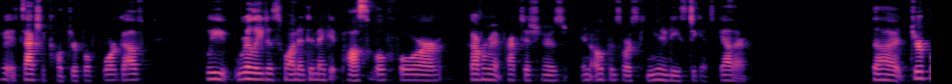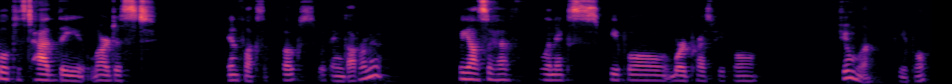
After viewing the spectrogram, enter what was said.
it's actually called Drupal for Gov. We really just wanted to make it possible for government practitioners in open source communities to get together. The Drupal just had the largest influx of folks within government. We also have Linux people, WordPress people, Joomla people.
